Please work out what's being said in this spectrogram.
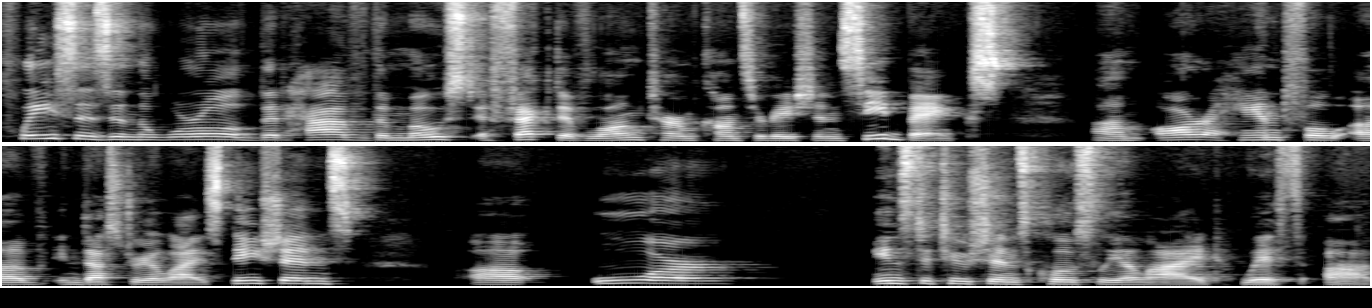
places in the world that have the most effective long term conservation seed banks um, are a handful of industrialized nations uh, or institutions closely allied with uh,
